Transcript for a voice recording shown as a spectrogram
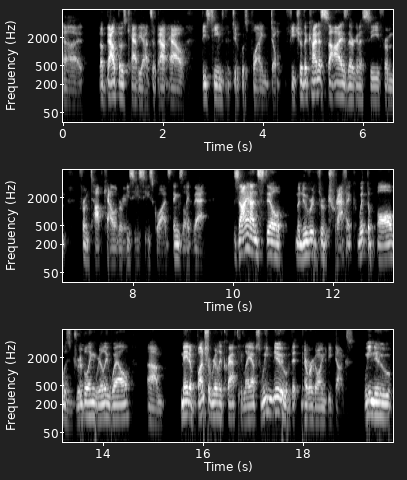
uh, about those caveats about how these teams that Duke was playing don't feature the kind of size they're going to see from from top caliber ACC squads, things like that. Zion still maneuvered through traffic with the ball, was dribbling really well, um, made a bunch of really crafty layups. We knew that there were going to be dunks. We knew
